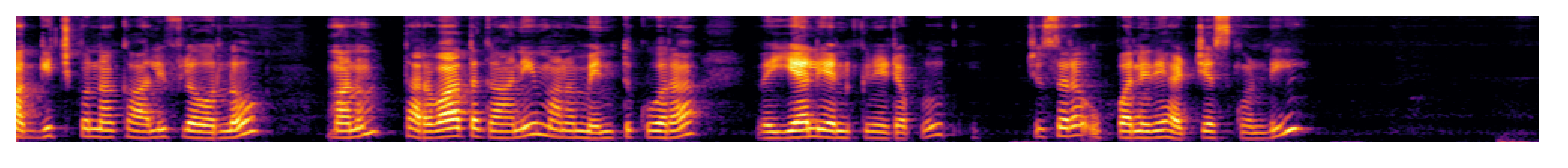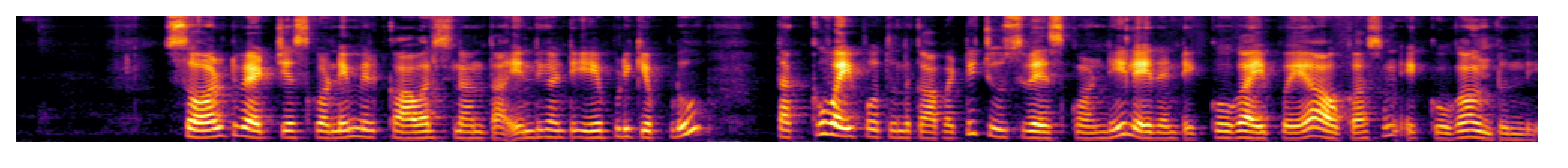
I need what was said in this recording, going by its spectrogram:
మగ్గించుకున్న కాలీఫ్లవర్లో మనం తర్వాత కానీ మనం మెంతుకూర వెయ్యాలి అనుకునేటప్పుడు చూసారా ఉప్పు అనేది యాడ్ చేసుకోండి. సాల్ట్ యాడ్ చేసుకోండి మీరు కావాల్సినంత. ఎందుకంటే ఎప్పటికెప్పుడు తక్కువ అయిపోతుంది కాబట్టి చూసి వేసుకోండి. లేదంటే ఎక్కువగా అయిపోయే అవకాశం ఎక్కువగా ఉంటుంది.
